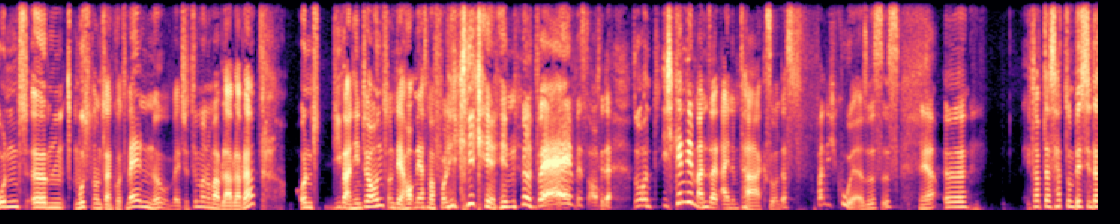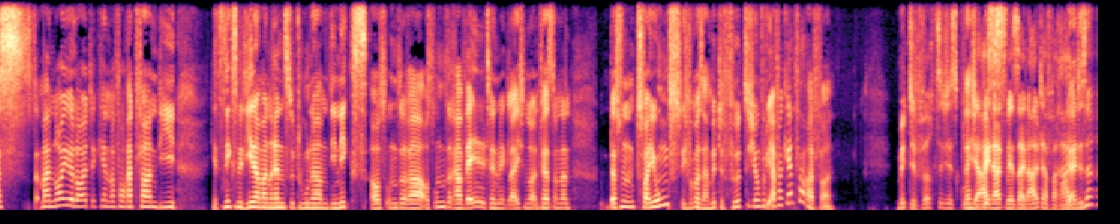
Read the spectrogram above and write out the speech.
und ähm, mussten uns dann kurz melden, ne, welche Zimmernummer, bla bla bla. Und die waren hinter uns und der haut mir erstmal voll die Knie hin und so, hey, bist auch wieder. So, und ich kenne den Mann seit einem Tag. So, und das fand ich cool. Also, es ist, Ja. äh, ich glaube, das hat so ein bisschen, dass mal neue Leute kennen vom Radfahren, die jetzt nichts mit Jedermann-Rennen zu tun haben, die nichts aus unserer, aus unserer Welt, wenn wir gleichen Leuten fährst, sondern das sind zwei Jungs, ich würde mal sagen Mitte 40 irgendwo, die einfach gern Fahrrad fahren. Mitte 40 ist gut. Vielleicht Der eine hat mir sein Alter verraten. Wie alt ist er?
